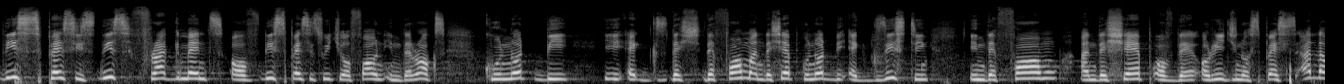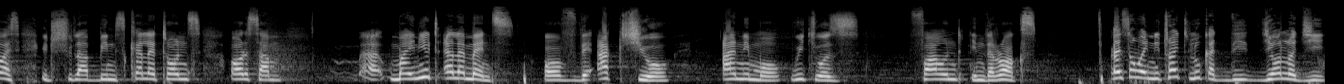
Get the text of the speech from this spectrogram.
these species, these fragments of these species which were found in the rocks, could not be, the, the form and the shape could not be existing in the form and the shape of the original species. Otherwise, it should have been skeletons or some uh, minute elements of the actual animal which was found in the rocks. And so when you try to look at the geology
